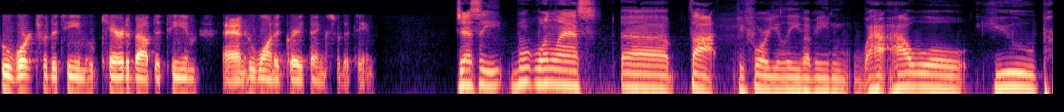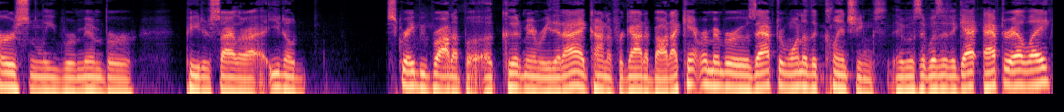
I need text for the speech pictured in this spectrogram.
who worked for the team, who cared about the team, and who wanted great things for the team. Jesse, one last uh, thought before you leave. I mean, how, how will you personally remember Peter Seidler? I, you know, Scraby brought up a, a good memory that I had kind of forgot about. I can't remember. It was after one of the clinchings. It was. Was it a, after L.A.?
